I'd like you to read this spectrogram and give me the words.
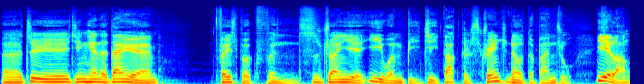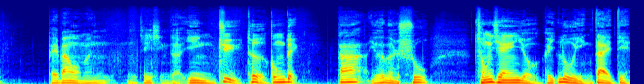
呃，至于今天的单元，Facebook 粉丝专业译文笔记 Doctor Strange Note 的版主夜郎陪伴我们进行的影剧特工队，他有一本书，从前有个录影带店，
